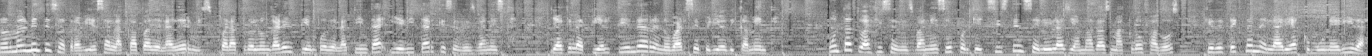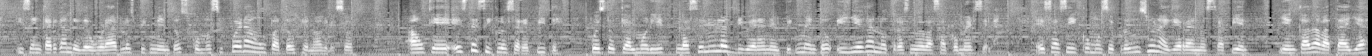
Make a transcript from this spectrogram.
Normalmente se atraviesa la capa de la dermis para prolongar el tiempo de la tinta y evitar que se desvanezca ya que la piel tiende a renovarse periódicamente. Un tatuaje se desvanece porque existen células llamadas macrófagos que detectan el área como una herida y se encargan de devorar los pigmentos como si fuera un patógeno agresor. Aunque este ciclo se repite, puesto que al morir las células liberan el pigmento y llegan otras nuevas a comérsela. Es así como se produce una guerra en nuestra piel y en cada batalla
